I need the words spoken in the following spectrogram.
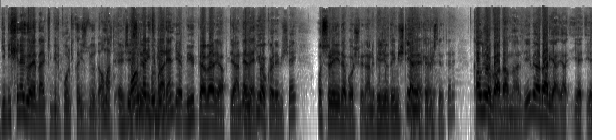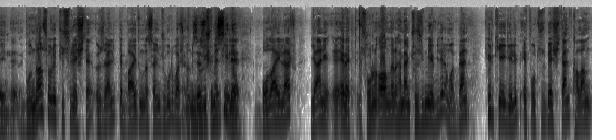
gidişine göre belki bir politika izliyordu ama El o andan itibaren büyük bir haber yaptı yani. Dedi Evet. ki yok öyle bir şey. O süreyi de boş verin. Hani bir yıl demişti ya Evet, Amerika evet. Birleşik Devletleri. Kalıyor bu adamlar diye bir haber ya, ya- ya- yayınladı. E, Bundan sonraki süreçte özellikle Biden'la Sayın Cumhurbaşkanı bize görüşmesiyle olaylar yani e, evet sorun alanları hemen çözülmeyebilir ama ben Türkiye'ye gelip F-35'ten kalan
